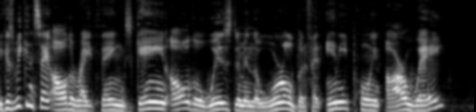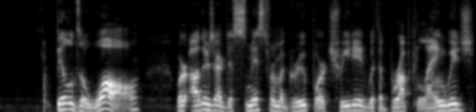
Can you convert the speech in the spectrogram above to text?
Because we can say all the right things, gain all the wisdom in the world, but if at any point our way builds a wall, where others are dismissed from a group or treated with abrupt language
